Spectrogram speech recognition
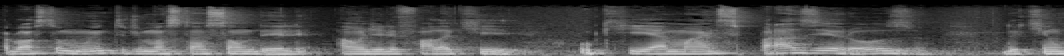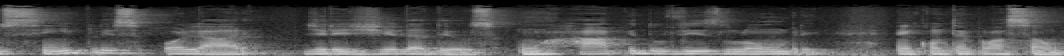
eu gosto muito de uma citação dele, onde ele fala que o que é mais prazeroso do que um simples olhar dirigido a Deus, um rápido vislumbre em contemplação,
